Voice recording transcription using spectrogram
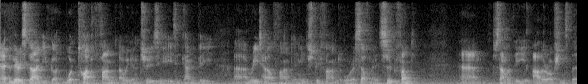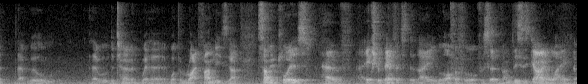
know, at the very start, you've got what type of fund are we going to choose here? Is it going to be uh, a retail fund, an industry fund, or a self-managed super fund? Um, some of the other options that that will that will determine whether what the right fund is. Uh, some employers have extra benefits that they will offer for, for certain funds. This is going away a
